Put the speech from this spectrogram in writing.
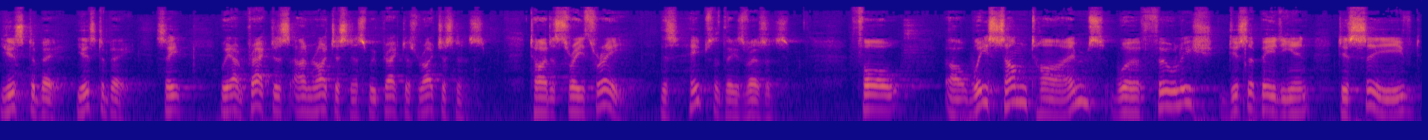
Used to be, used to be. See, we don't practice unrighteousness, we practice righteousness. Titus 3:3. There's heaps of these verses. For uh, we sometimes were foolish, disobedient, deceived,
